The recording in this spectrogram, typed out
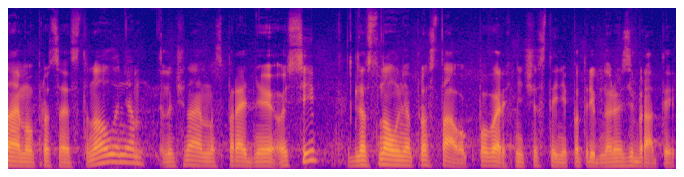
Починаємо процес встановлення. Починаємо з передньої осі. Для встановлення проставок по верхній частині потрібно розібрати,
